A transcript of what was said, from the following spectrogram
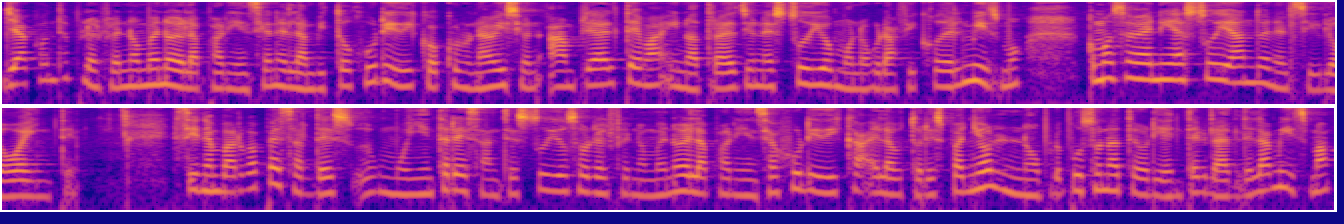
ya contempló el fenómeno de la apariencia en el ámbito jurídico con una visión amplia del tema y no a través de un estudio monográfico del mismo, como se venía estudiando en el siglo XX. Sin embargo, a pesar de su muy interesante estudio sobre el fenómeno de la apariencia jurídica, el autor español no propuso una teoría integral de la misma,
